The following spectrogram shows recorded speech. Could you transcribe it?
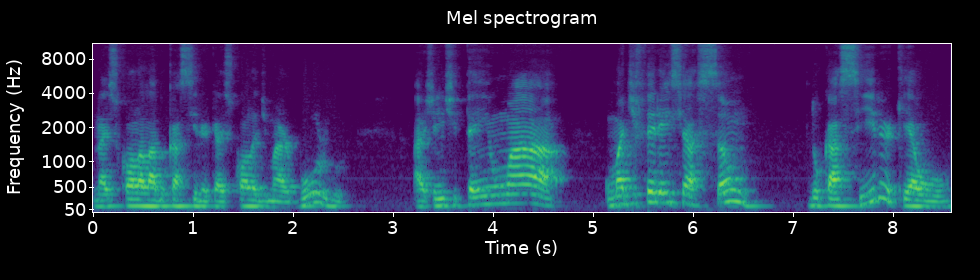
na escola lá do Cassiner, que é a escola de Marburgo, a gente tem uma, uma diferenciação do Cassiner, que é o,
